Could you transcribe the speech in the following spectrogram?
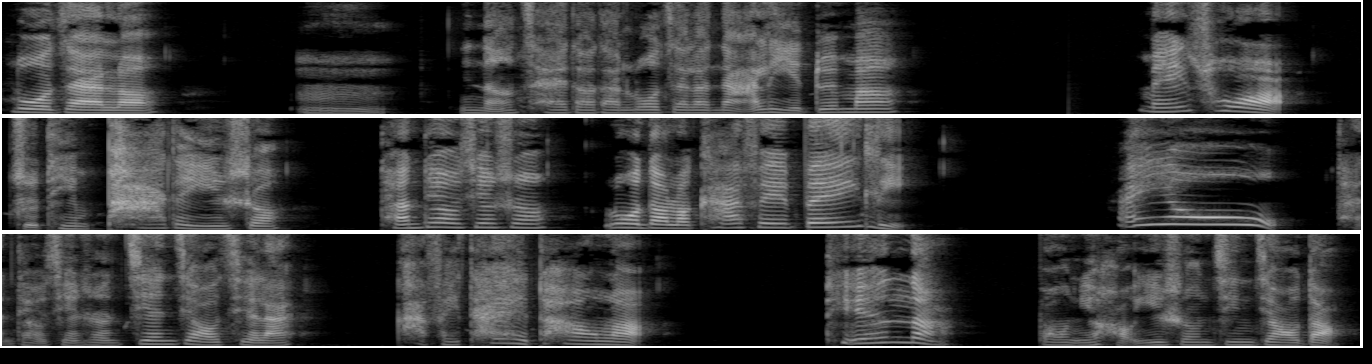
落在了……嗯，你能猜到他落在了哪里，对吗？没错，只听“啪”的一声，弹跳先生落到了咖啡杯里。哎呦！弹跳先生尖叫起来。咖啡太烫了！天哪！包尼好医生惊叫道。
